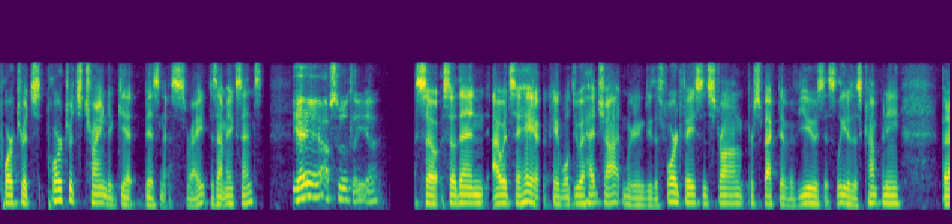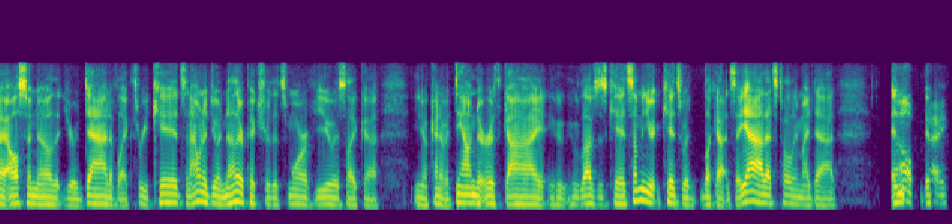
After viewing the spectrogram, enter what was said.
portraits portraits trying to get business, right? Does that make sense? Yeah, yeah, absolutely, yeah. So so then I would say, hey, okay, we'll do a headshot, and we're going to do this forward facing, strong perspective of you as this lead of this company. But I also know that you're a dad of like three kids, and I want to do another picture that's more of you as like a, you know, kind of a down to earth guy who who loves his kids. Something your kids would look at and say, yeah, that's totally my dad. And oh, okay. If,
